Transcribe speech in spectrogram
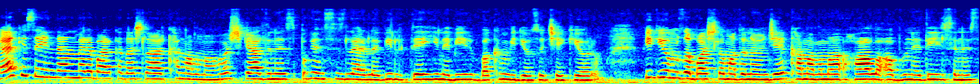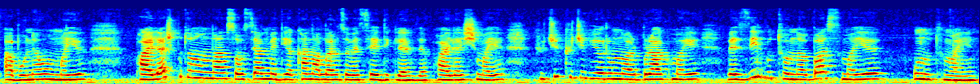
Herkese yeniden merhaba arkadaşlar kanalıma hoş geldiniz. Bugün sizlerle birlikte yine bir bakım videosu çekiyorum. Videomuza başlamadan önce kanalıma hala abone değilseniz abone olmayı, paylaş butonundan sosyal medya kanallarınızı ve sevdiklerinize paylaşmayı, küçük küçük yorumlar bırakmayı ve zil butonuna basmayı unutmayın.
